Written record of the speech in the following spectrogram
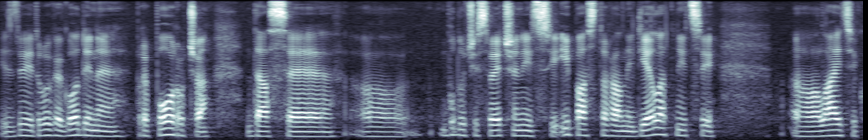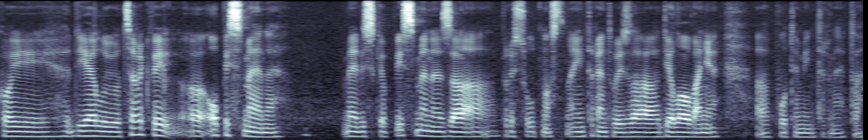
iz 2002. godine preporuča da se budući svećenici i pastoralni djelatnici, lajci koji djeluju u crkvi, opismene medijske opismene za prisutnost na internetu i za djelovanje putem interneta.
